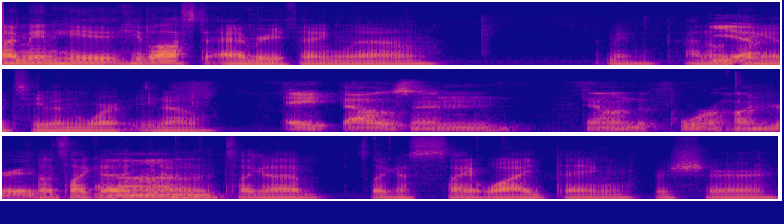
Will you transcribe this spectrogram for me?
I mean, he he lost everything though. I mean, I don't think it's even worth you know. Eight thousand down to four hundred. So it's like a um, you know um, it's like a it's like a site wide thing for sure.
